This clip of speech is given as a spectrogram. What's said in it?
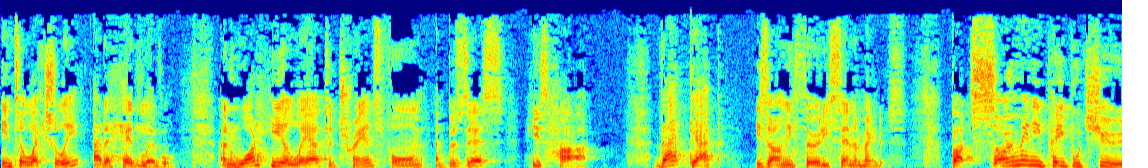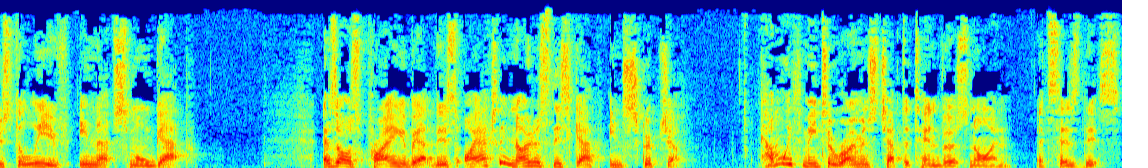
intellectually at a head level and what he allowed to transform and possess his heart. That gap is only 30 centimetres. But so many people choose to live in that small gap. As I was praying about this, I actually noticed this gap in Scripture. Come with me to Romans chapter 10, verse 9. It says this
